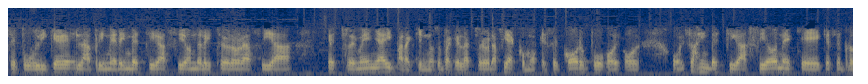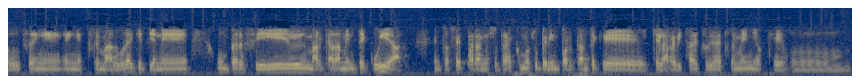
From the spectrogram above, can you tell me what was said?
se publique la primera investigación de la historiografía extremeña y para quien no sepa qué es la historiografía es como ese corpus o, esas investigaciones que, se producen en, Extremadura y que tiene un perfil marcadamente queer. Entonces para nosotras es como súper importante que, que la revista de estudios extremeños, que es un,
